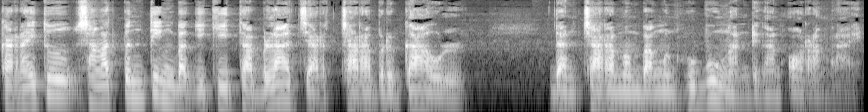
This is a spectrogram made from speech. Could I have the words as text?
Karena itu sangat penting bagi kita belajar cara bergaul dan cara membangun hubungan dengan orang lain.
